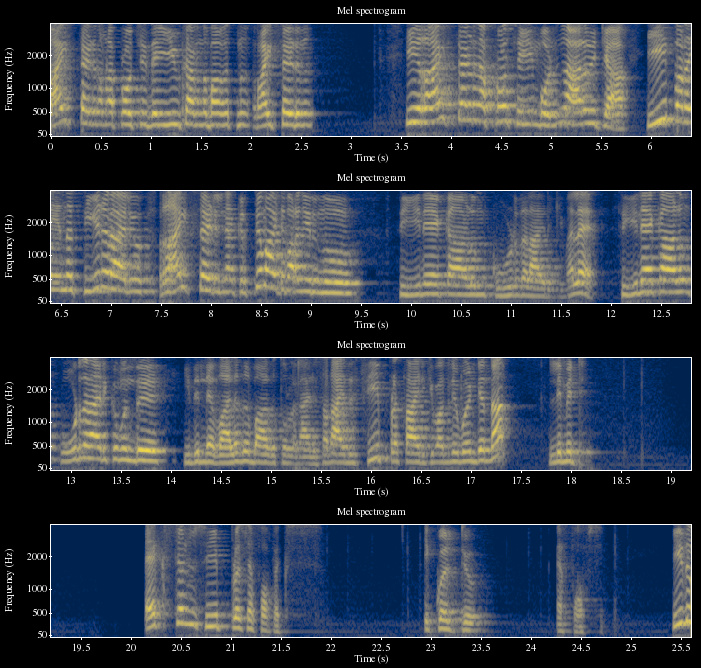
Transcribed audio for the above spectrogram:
റൈറ്റ് സൈഡ് നമ്മൾ അപ്രോച്ച് ചെയ്യുന്നത് ഈ കാണുന്ന ഭാഗത്ത് നിന്ന് റൈറ്റ് സൈഡിൽ നിന്ന് ഈ റൈറ്റ് സൈഡിൽ അപ്രോച്ച് ചെയ്യുമ്പോൾ നിങ്ങൾ ആലോചിക്കുക. ഈ പറയുന്ന സിയുടെ വാല്യൂ റൈറ്റ് സൈഡിൽ ഞാൻ കൃത്യമായിട്ട് പറഞ്ഞിരുന്നു. സീനേക്കാളും കൂടുതലായിരിക്കും. അല്ലെ? സീനേക്കാളും കൂടുതലായിരിക്കും എന്ത്? ഇതിന്റെ വലത് ഭാഗത്തുള്ള വാല്യൂസ് അതായത് സി പ്ലസ് ആയിരിക്കും. അതിനു വേണ്ടി എന്താ? Limit x tends C plus F of X of to f of C ഇത്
